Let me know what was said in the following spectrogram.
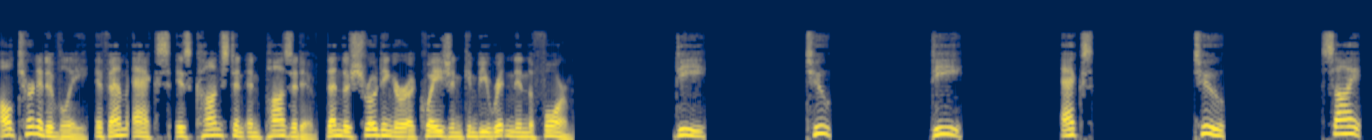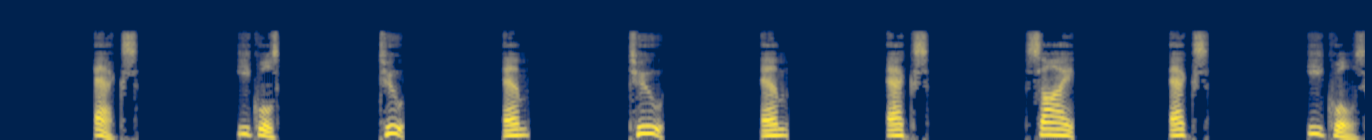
Alternatively, if m x is constant and positive, then the Schrödinger equation can be written in the form d 2 d x 2 psi x equals 2 m 2 m x psi x equals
